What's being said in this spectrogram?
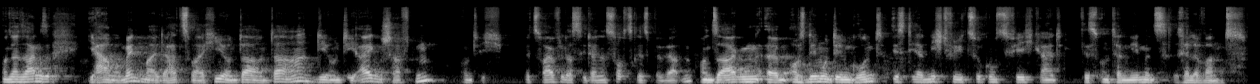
Und dann sagen sie, ja, Moment mal, der hat zwar hier und da und da die und die Eigenschaften und ich bezweifle, dass sie deine Soft Skills bewerten und sagen, ähm, aus dem und dem Grund ist er nicht für die Zukunftsfähigkeit des Unternehmens relevant.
